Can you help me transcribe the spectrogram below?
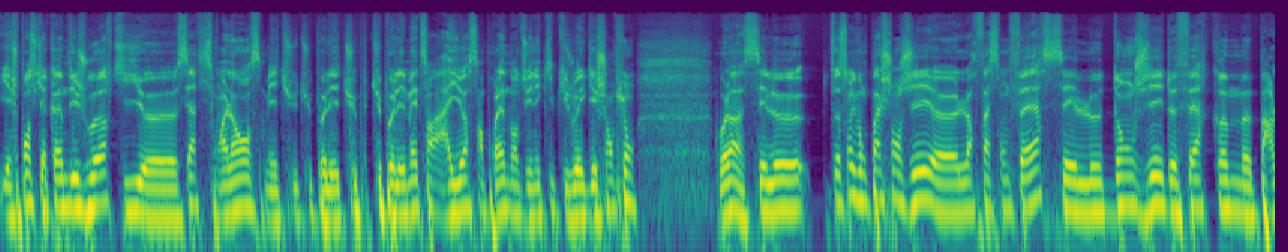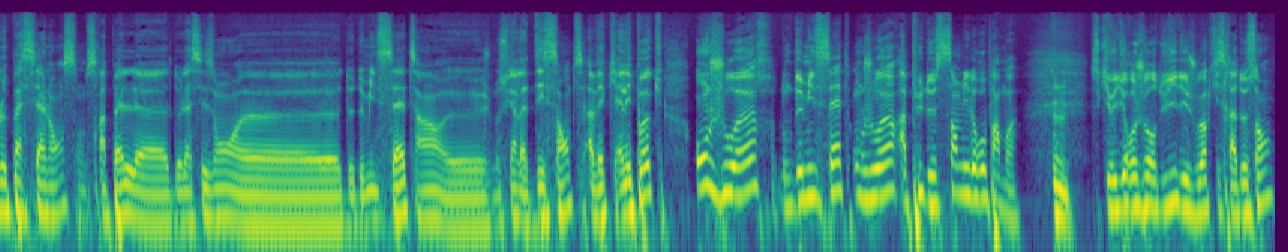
y a- je pense qu'il y a quand même des joueurs qui, euh, certes, ils sont à Lens, mais tu, tu peux les, tu, tu peux les mettre sans- ailleurs sans problème dans une équipe qui joue avec des champions. Voilà, c'est le. De toute façon, ils vont pas changer euh, leur façon de faire. C'est le danger de faire comme par le passé à Lens. On se rappelle euh, de la saison euh, de 2007. hein, euh, je me souviens de la descente avec à l'époque 11 joueurs. Donc 2007, 11 joueurs à plus de 100 000 euros par mois. Hmm. Ce qui veut dire aujourd'hui des joueurs qui seraient à 200.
